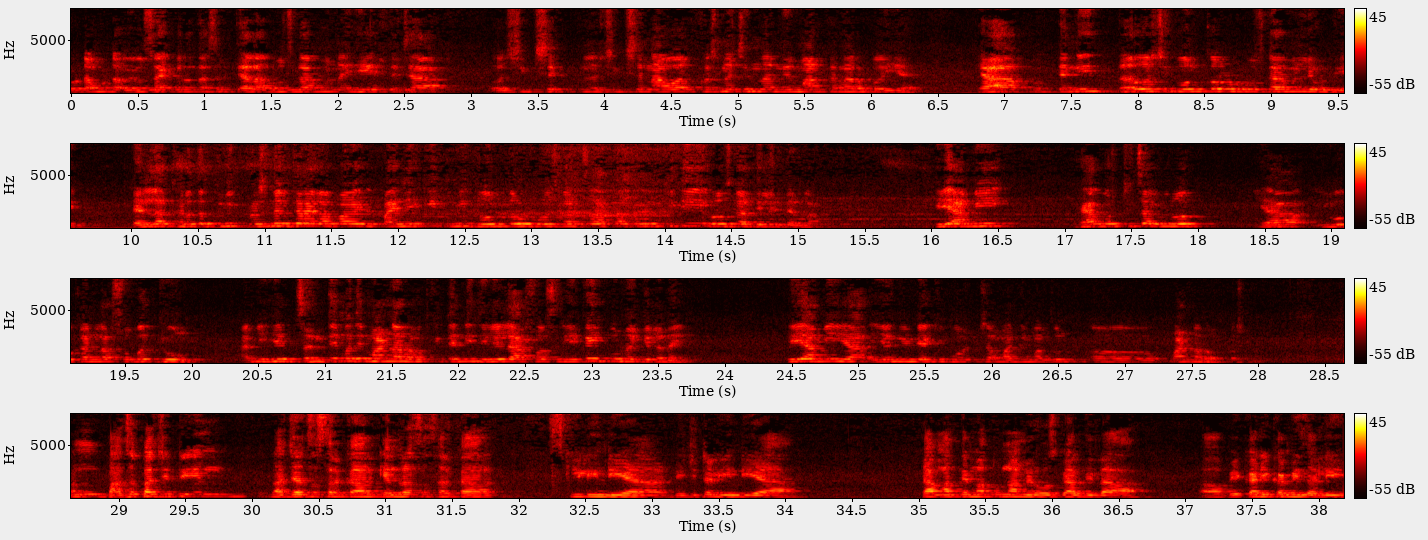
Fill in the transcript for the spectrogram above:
छोटा मोठा व्यवसाय करत असेल त्याला रोजगार म्हणणं हे त्याच्या शिक्षक शिक्षणावर प्रश्नचिन्ह निर्माण करणार आहे. ह्या त्यांनी दरवर्षी दोन करोड रोजगार म्हणले होते. त्यांना खरं तर तुम्ही प्रश्न विचारायला पाहि- पाहिजे की तुम्ही दोन करोड रोजगारचं आतापर्यंत किती रोजगार दिले त्यांना? हे आम्ही ह्या गोष्टीचा विरोध या युवकांना सोबत घेऊन आम्ही हे जनतेमध्ये मांडणार आहोत की त्यांनी दिलेलं आश्वासन हे काही पूर्ण केलं नाही. हे आम्ही या यंग इंडिया की बोर्डच्या माध्यमातून मांडणार आहोत प्रश्न. पण भाजपाची टीम राज्याचं सरकार केंद्राचं सरकार स्किल इंडिया डिजिटल इंडिया त्या माध्यमातून आम्ही रोजगार दिला बेकारी कमी झाली.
